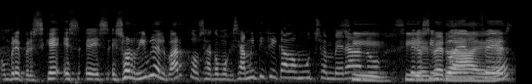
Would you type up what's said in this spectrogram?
Hombre, pero es que es, es- es horrible el barco. O sea, como que se ha mitificado mucho en verano. Sí, sí, pero es sin verdad, influencers.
